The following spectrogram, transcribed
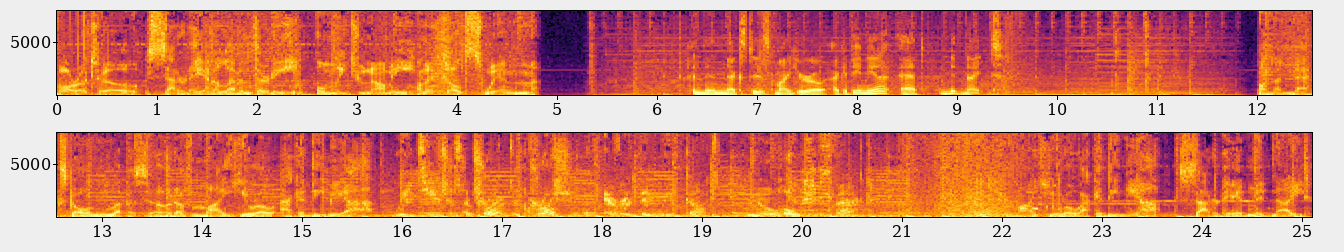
Boruto, Saturday at 11.30. Only Toonami on Adult Swim. And then next is My Hero Academia at midnight. On the next all new episode of My Hero Academia. We teachers are trying to crush you with everything we've got. No holding back. My Hero Academia, Saturday at midnight.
